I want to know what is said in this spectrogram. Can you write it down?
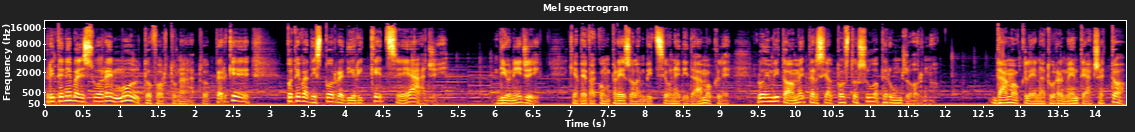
Riteneva il suo re molto fortunato perché poteva disporre di ricchezze e agi. Dionigi, che aveva compreso l'ambizione di Damocle, lo invitò a mettersi al posto suo per un giorno. Damocle naturalmente accettò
